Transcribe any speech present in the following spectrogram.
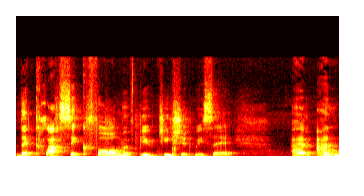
the classic form of beauty, should we say, um, and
